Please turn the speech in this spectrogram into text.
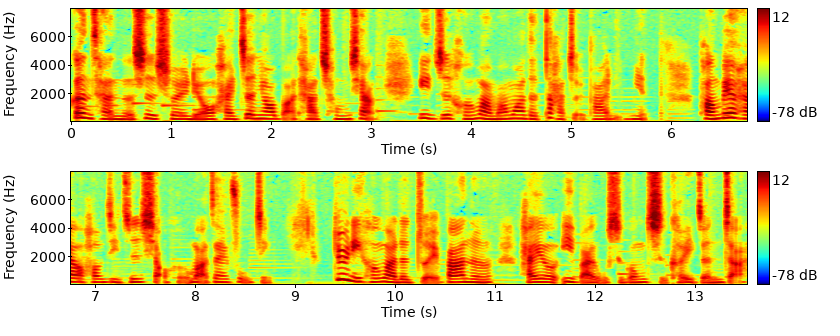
更惨的是水流还正要把他冲向一只河马妈妈的大嘴巴里面，旁边还有好几只小河马在附近，距离河马的嘴巴呢，还有一百五十公尺可以挣扎。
